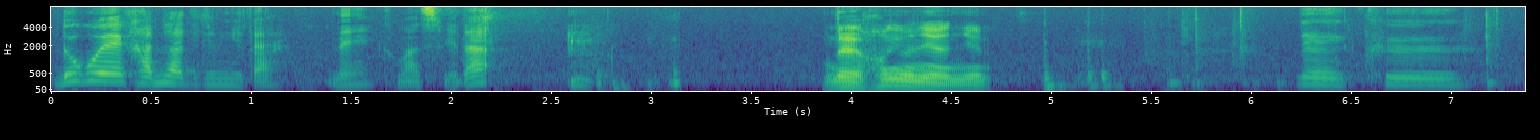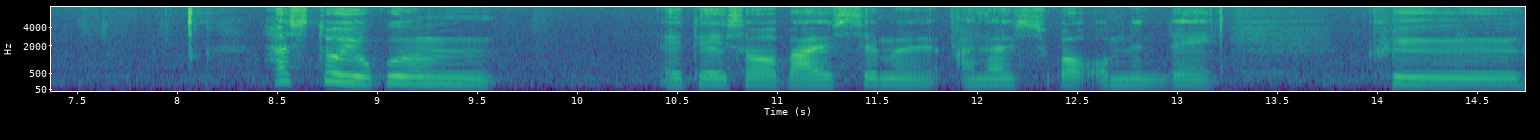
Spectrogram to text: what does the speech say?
노고에 감사드립니다. 네, 고맙습니다. 네, 황윤 의원님. 네, 그 하수도 요금에 대해서 말씀을 안 할 수가 없는데 그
